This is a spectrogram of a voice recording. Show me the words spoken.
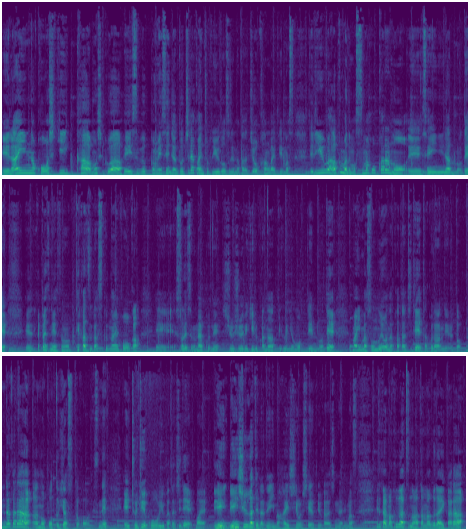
えー、LINE の公式か、もしくは Facebook メッセンジャーどちらかにちょっと誘導するような形を考えています。で理由はあくまでもスマホからの、えー、遷移になるので、えー、やっぱりですね、その手数が少ない方が、えー、ストレスがなくね、収集できるかなというふうに思っているので、まあ、今そのような形で企んでいると。だから、あの、ポッドキャストとかをですね、えー、ちょいちょいこういう形で、まあ、練習がてらね、今配信をしているという形になります。ですから、ま、9月の頭ぐらいから、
